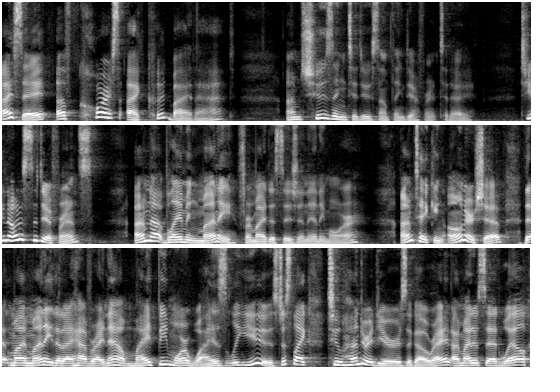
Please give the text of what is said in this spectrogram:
I say, Of course I could buy that. I'm choosing to do something different today. Do you notice the difference? I'm not blaming money for my decision anymore. I'm taking ownership that my money that I have right now might be more wisely used. Just like 200 years ago, right? I might have said, well,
